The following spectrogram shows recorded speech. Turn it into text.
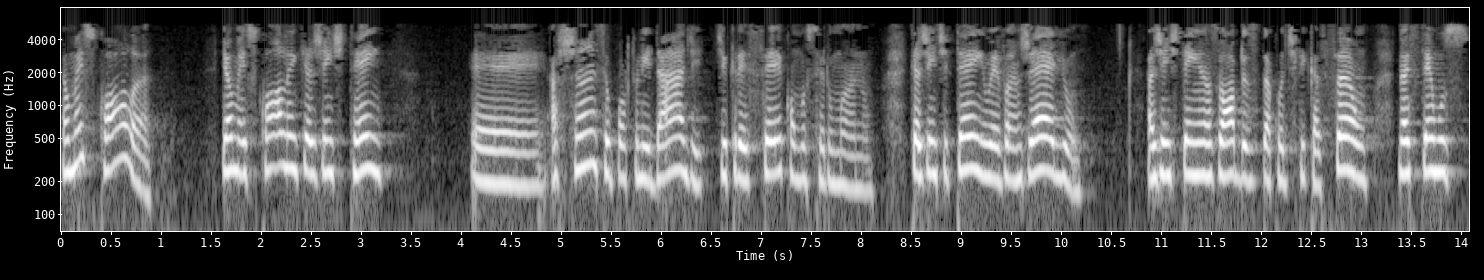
É uma escola. É uma escola em que a gente tem é, a chance, a oportunidade de crescer como ser humano. Que a gente tem o Evangelho, a gente tem as obras da codificação, nós temos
